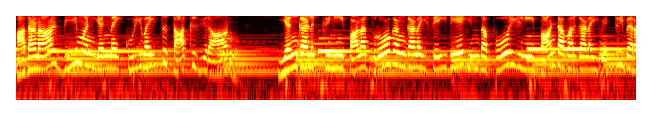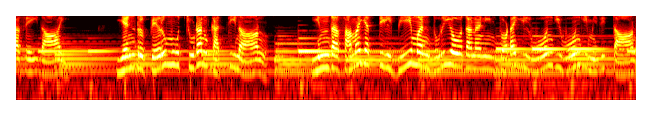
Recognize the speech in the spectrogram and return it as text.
அதனால் பீமன் என்னை குறிவைத்து தாக்குகிறான். எங்களுக்கு நீ பல துரோகங்களை செய்தே இந்த போரில் நீ பாண்டவர்களை வெற்றி பெற செய்தாய் என்று பெருமூச்சுடன் கத்தினான். இந்த சமயத்தில் பீமன் துரியோதனனின் தொடையில் ஓங்கி ஓங்கி மிதித்தான்.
